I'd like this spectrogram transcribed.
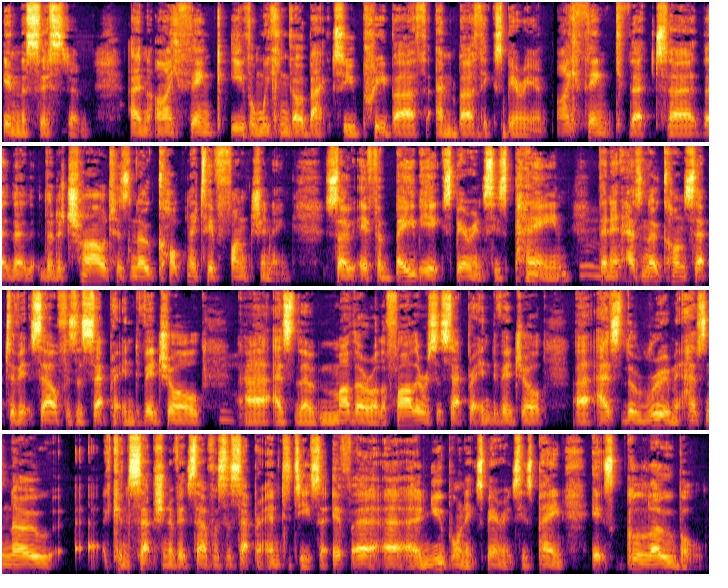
in the system. And I think even we can go back to pre-birth and birth experience. I think that, uh, that, that, that a child has no cognitive functioning. So if a baby experiences pain, mm. then it has no concept of itself as a separate individual, mm. uh, as the mother or the father as a separate individual, uh, as the room. It has no uh, conception of itself as a separate entity. So if a, a, a newborn experiences pain, it's global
